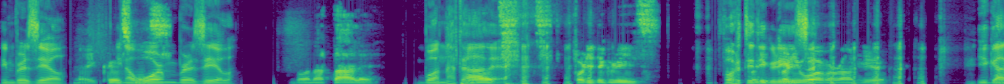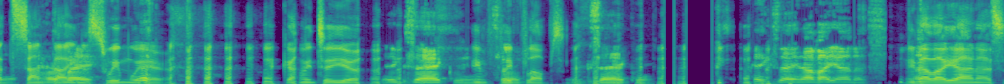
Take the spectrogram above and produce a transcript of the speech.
in Brazil. Merry Christmas. In a warm Brazil. Buon Natale. Buon Natale. it's, it's 40 degrees. 40 Pretty, degrees. pretty warm around here. you got Yeah, Santa in a swimwear coming to you Exactly. in flip flops Exactly. Exactly. In Havaianas. in Havaianas.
